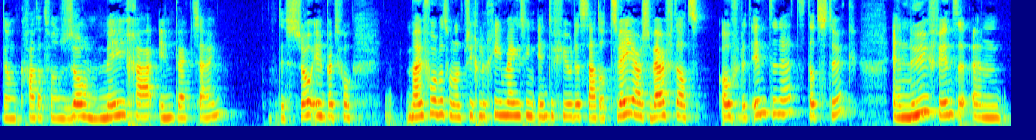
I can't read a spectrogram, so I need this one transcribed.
dan gaat dat van zo'n mega impact zijn. Het is zo impactvol. Mijn voorbeeld van het Psychologie Magazine interview, dat staat al twee jaar zwerft dat over het internet, dat stuk. En nu vindt een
